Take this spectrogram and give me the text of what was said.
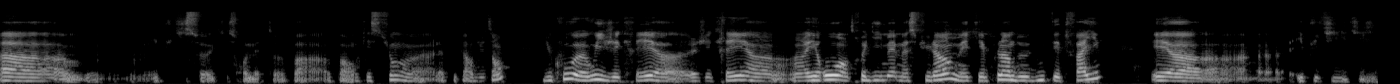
et puis qui se, qui se remettent pas, pas en question la plupart du temps. Du coup, euh, oui, j'ai créé, euh, j'ai créé un, héros entre guillemets masculin, mais qui est plein de doutes et de failles, et, euh, et puis qui, qui,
